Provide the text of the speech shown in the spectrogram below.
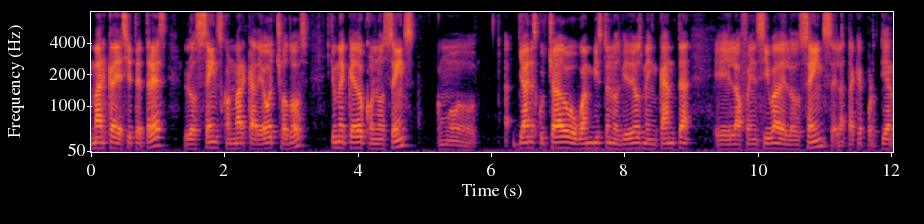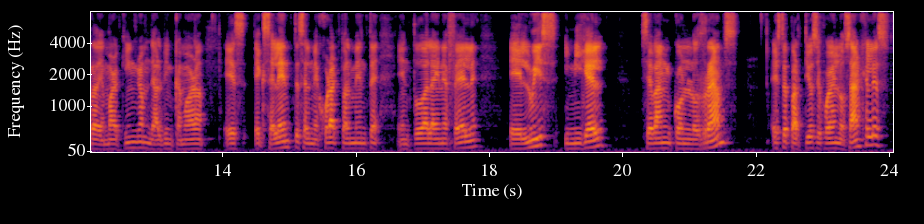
marca de 7-3, los Saints con marca de 8-2. Yo me quedo con los Saints, como ya han escuchado o han visto en los videos, me encanta eh, la ofensiva de los Saints, el ataque por tierra de Mark Ingram, de Alvin Kamara es excelente, es el mejor actualmente en toda la NFL. Eh, Luis y Miguel se van con los Rams. Este partido se juega en Los Ángeles,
